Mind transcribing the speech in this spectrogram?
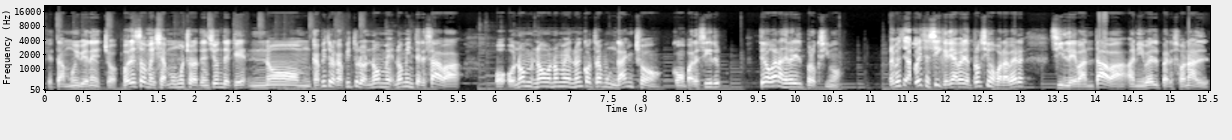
que está muy bien hecho. Por eso me llamó mucho la atención de que no, capítulo a capítulo no me, no me interesaba o, no, no, no, me, no encontraba un gancho como para decir, tengo ganas de ver el próximo. A veces, sí, quería ver el próximo para ver si levantaba a nivel personal,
